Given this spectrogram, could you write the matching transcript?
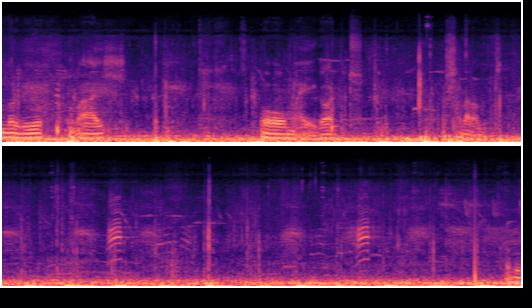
সুন্দর ভিউ বাই ও মাই গড অসাধারণ খুবই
